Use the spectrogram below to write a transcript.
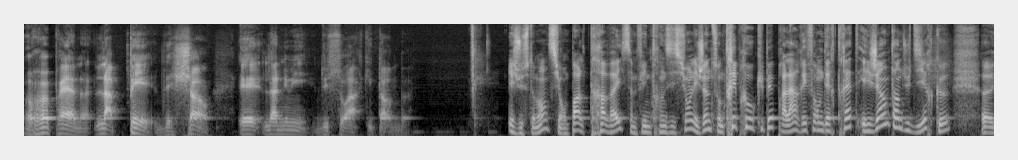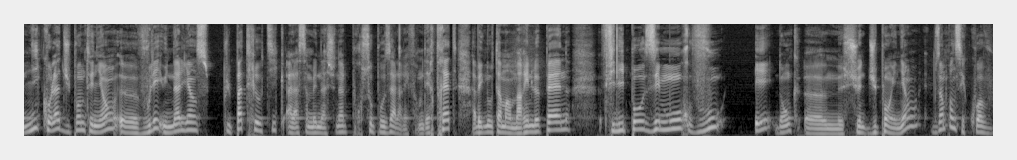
reprennent la paix des champs et la nuit du soir qui tombe. Et justement, si on parle travail, ça me fait une transition. Les jeunes sont très préoccupés par la réforme des retraites et j'ai entendu dire que euh, Nicolas Dupont-Aignan euh, voulait une alliance plus patriotique à l'Assemblée nationale pour s'opposer à la réforme des retraites, avec notamment Marine Le Pen, Philippot, Zemmour, vous et donc euh, Monsieur Dupont-Aignan. Vous en pensez quoi, vous?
